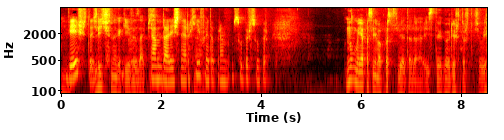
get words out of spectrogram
угу. вещь. То есть личные какие-то записи. Прям, да, личный архив, да. это прям супер-супер. Ну, у меня последний вопрос к тебе тогда, если ты говоришь, то, что все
